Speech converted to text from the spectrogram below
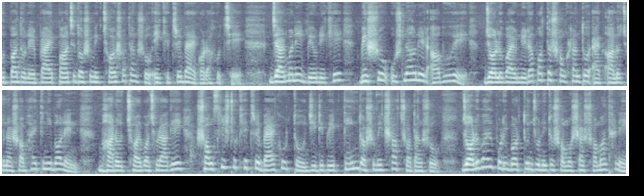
উৎপাদনের প্রায় পাঁচ দশমিক ছয় শতাংশ এই ক্ষেত্রে ব্যয় করা হচ্ছে। জার্মানির মিউনিখে বিশ্ব উষ্ণায়নের আবহে জলবায়ু নিরাপত্তা সংক্রান্ত এক আলোচনা সভায় তিনি বলেন, ভারত ছয় বছর আগে সংশ্লিষ্ট ক্ষেত্রে ব্যয় করত জিডিপির তিন দশমিক সাত শতাংশ। জলবায়ু পরিবর্তনজনিত সমস্যার সমাধানে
